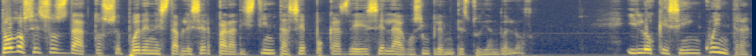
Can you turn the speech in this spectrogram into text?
Todos esos datos se pueden establecer para distintas épocas de ese lago simplemente estudiando el lodo. Y lo que se encuentra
